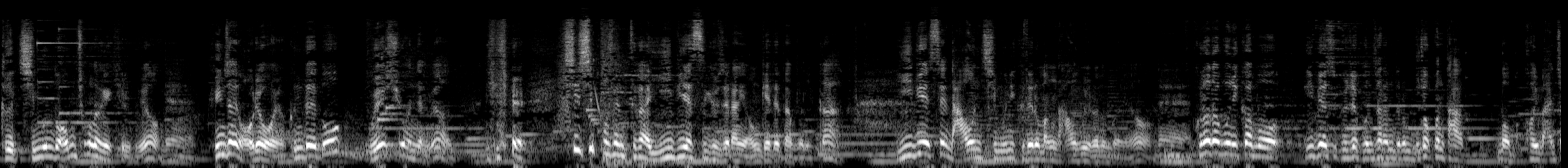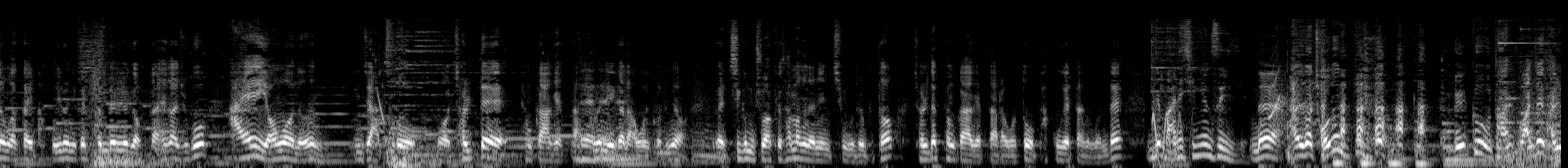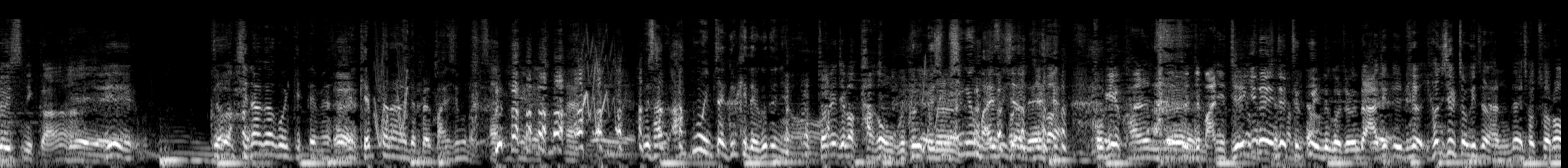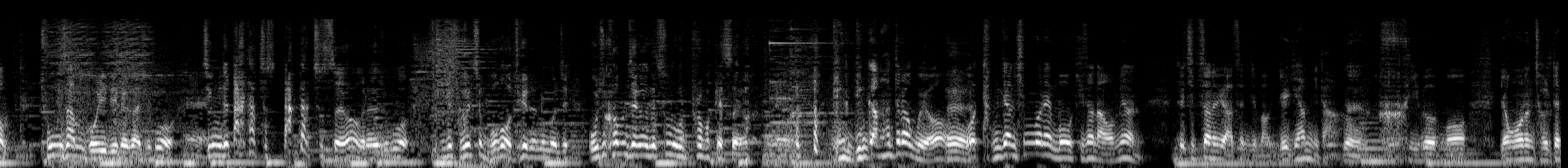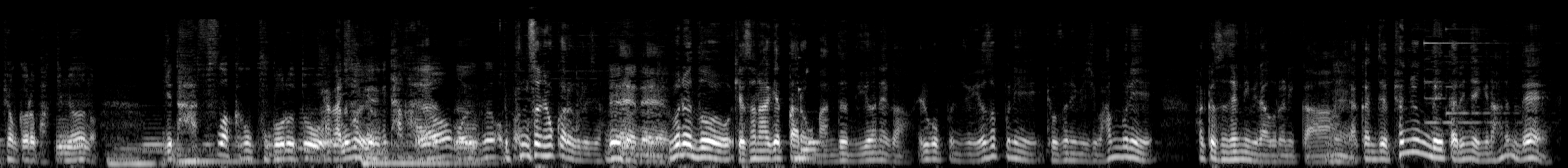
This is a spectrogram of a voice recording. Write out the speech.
그 지문도 엄청나게 길고요. 네. 굉장히 어려워요. 근데도 왜 쉬웠냐면 이게 70%가 EBS 교재랑 연계되다 보니까 EBS에 나온 지문이 그대로 막 나오고 이러는 거예요. 네. 그러다 보니까 뭐 EBS 교재 본 사람들은 무조건 다 뭐 거의 만점 가까이 받고 이러니까 변별력이 없다 해가지고 아예 영어는 이제 앞으로 뭐 절대 평가하겠다 네네. 그런 얘기가 나오고 있거든요. 그러니까 지금 중학교 3학년인 친구들부터 절대 평가하겠다라고 또 바꾸겠다는 건데 이게 많이 신경 쓰이지. 네, 아 이거 저는 그, 그 다- 완전히 달려 있으니까 예, 예. 예, 그건 지나가고 있기 때문에 사실 네. 개편하는데 별 관심은 없어요. 우리 사람 학부모 입장에 그렇게 되거든요. 저는 이제 막 다가오고. 그러니까 열심히 신경 많이 쓰셔야 돼. 이제 막 거기에 관해서 이제 많이 얘기는 이제 시작합니다. 듣고 있는 거죠. 근데 아직 네. 현- 현실적이진 않은데 저처럼 중3 고1 이래가지고 네. 지금 이제 딱딱 쳤, 딱딱 쳤어요. 그래가지고 이게 도대체 뭐가 어떻게 되는 건지 오죽하면 제가 그 수능을 풀어봤겠어요. 민- 민감하더라고요. 네. 뭐 당장 신문에 뭐 기사 나오면 저 집사람이 와서 이제 막 얘기합니다. 네. 하, 이거 뭐 영어는 절대 평가로 바뀌면 이게 다 수학하고 국어로 또 음. 다 가는 거예요. 다 가요. 네, 뭐 네. 그 풍선 효과라 그러죠. 네네네. 이번에도 개선하겠다라고 만든 위원회가 일곱 분 중에 여섯 분이 교수님이시고 한 분이 학교 선생님이라 그러니까 네. 약간 이제 편중돼 있다는 얘기는 하는데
